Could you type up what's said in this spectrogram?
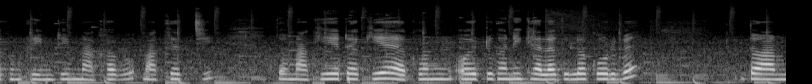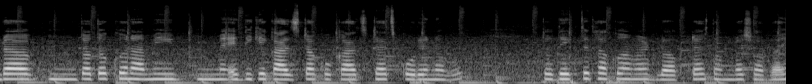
এখন ক্রিম টিম মাখাবো, মাখাচ্ছি। তো মাখিয়ে টাকিয়ে এখন ও একটুখানি খেলাধুলা করবে। তো আমরা ততক্ষণ আমি এদিকে কাজটা, কাজ টাজ করে নেব। তো দেখতে থাকো আমার ব্লগটা তোমরা সবাই।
